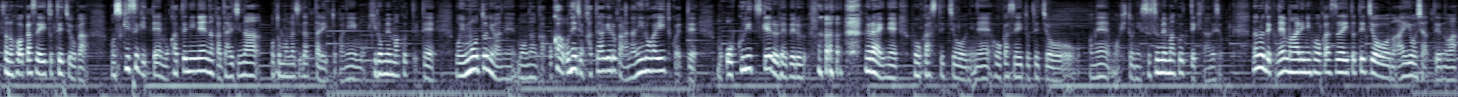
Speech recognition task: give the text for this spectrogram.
そのフォーカス8手帳がもう好きすぎてもう勝手にねなんか大事なお友達だったりとかにもう広めまくっててもう妹にはねもうなんかおかお姉ちゃん買ってあげるから何色がいいとか言ってもう送りつけるレベル ぐらいねフォーカス手帳にねフォーカス8手帳をねもう人に勧めまくってきたんですよ。なのでね周りにフォーカス8手帳の愛用者っていうのは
